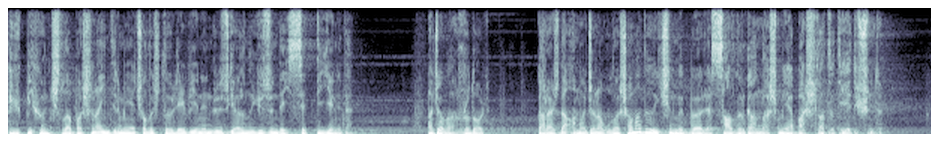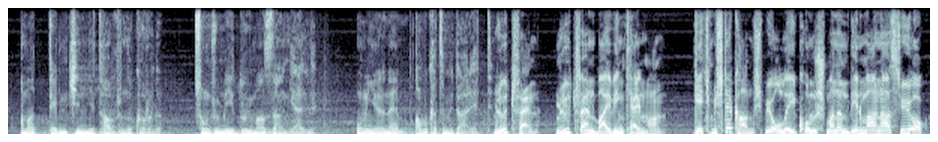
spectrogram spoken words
Büyük bir hınçla başına indirmeye çalıştığı levyenin rüzgarını yüzünde hissetti yeniden. Acaba Rudolf garajda amacına ulaşamadığı için mi böyle saldırganlaşmaya başladı diye düşündü. Ama temkinli tavrını korudu. Son cümleyi duymazdan geldi. Onun yerine avukatı müdahale etti. Lütfen, lütfen Bay Winkelmann. Geçmişte kalmış bir olayı konuşmanın bir manası yok.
